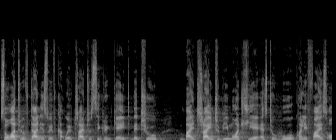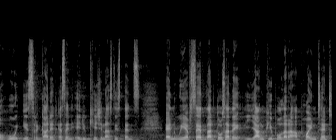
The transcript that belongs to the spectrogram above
So what we've done is we've, we've tried to segregate the two by trying to be more clear as to who qualifies or who is regarded as an education assistant. And we have said that those are the young people that are appointed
